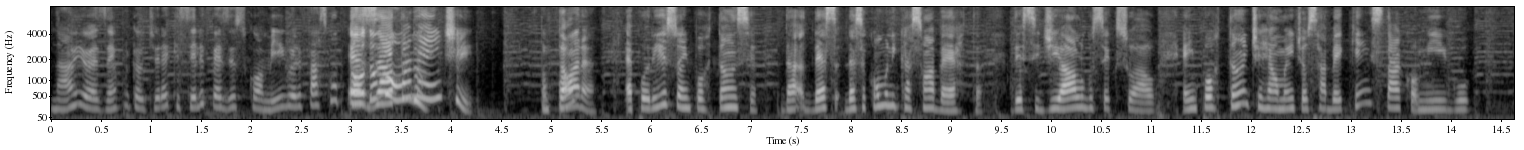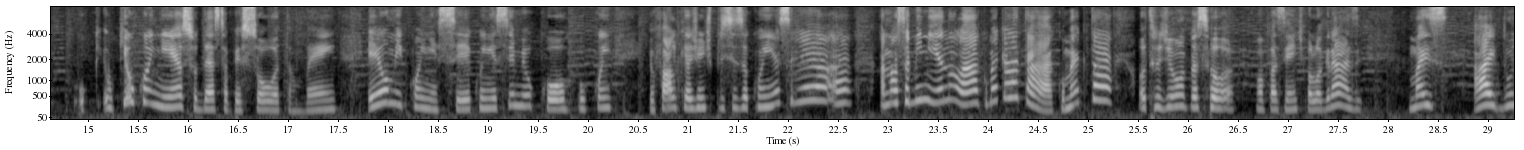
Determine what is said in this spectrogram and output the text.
Não, e o exemplo que eu tiro é que se ele fez isso comigo, ele faz com todo mundo. Exatamente. Então, fora. É por isso a importância da- dessa, dessa comunicação aberta, desse diálogo sexual. É importante realmente eu saber quem está comigo, o, que- eu conheço dessa pessoa também, eu me conhecer, conhecer meu corpo. conhe- Eu falo que a gente precisa conhecer a, a- nossa menina lá, como é que ela tá? Como é que tá? Outro dia uma pessoa, uma paciente falou, Grazi, mas ai, não,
